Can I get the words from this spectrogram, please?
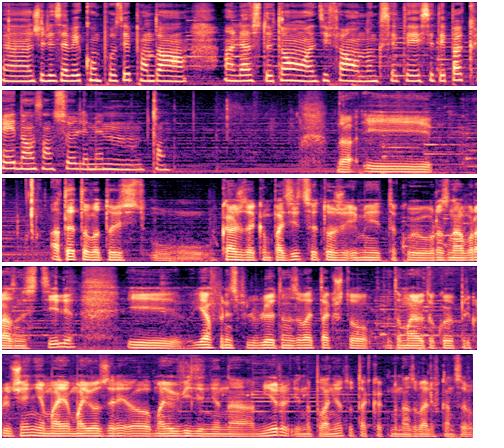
je les avais composés pendant un laps de temps différent donc c'était c'était pas créé dans un seul et même temps. Да, и От этого, то есть каждая композиция тоже имеет такую разнообразность стиля. И я, в принципе, люблю это называть так, что это мое такое приключение, мое, мое, зре... мое видение на мир и на планету, так как мы назвали в конце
